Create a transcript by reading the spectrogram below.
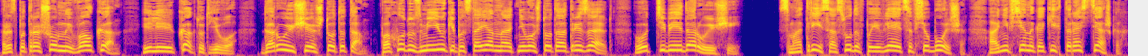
распотрошенный волкан, или как тут его, дарующее что-то там. Походу, змеюки постоянно от него что-то отрезают, вот тебе и дарующий». «Смотри, сосудов появляется все больше, они все на каких-то растяжках,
